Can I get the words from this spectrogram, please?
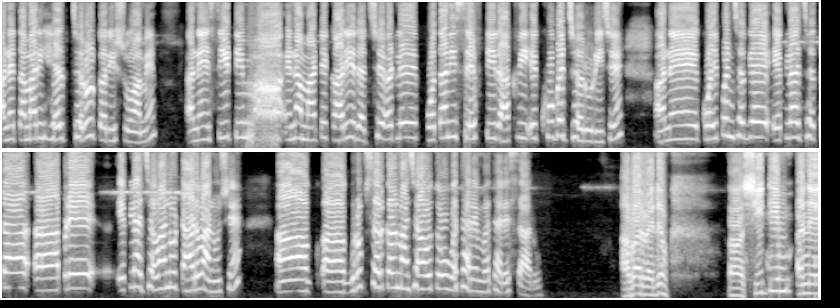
અને તમારી હેલ્પ જરૂર કરીશું અમે. અને સી ટીમ એના માટે કાર્યરત છે એટલે પોતાની સેફટી રાખવી એ ખૂબ જ જરૂરી છે. અને કોઈ પણ જગ્યાએ એકલા જતા આપણે એકલા જવાનું ટાળવાનું છે. ગ્રુપ સર્કલમાં જાઓ તો વધારે વધારે સારું. આભાર મેડમ સી ટીમ અને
